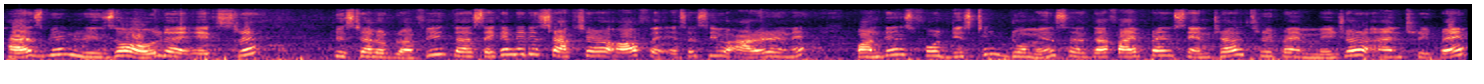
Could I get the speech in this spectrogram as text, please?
has been resolved by X-ray crystallography. The secondary structure of SSU RNA contains four distinct domains, the 5' central, 3' major and 3'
